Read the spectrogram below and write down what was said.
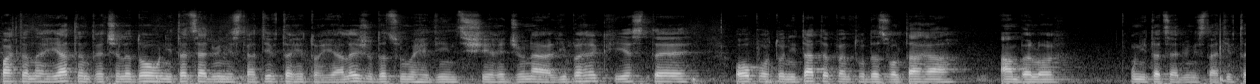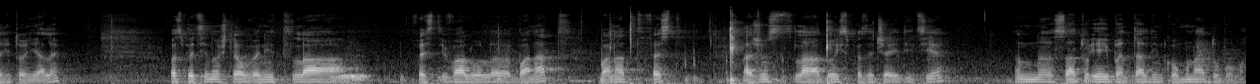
parteneriat între cele două unități administrative administrativ-teritoriale, județul Mehedinți și regiunea Liberec, este o oportunitate pentru dezvoltarea ambelor unități administrativ-teritoriale. Oaspeții noștri au venit la festivalul Banat, Banat Fest, a ajuns la 12 ediție în satul Ei Bental din comuna Dubova.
